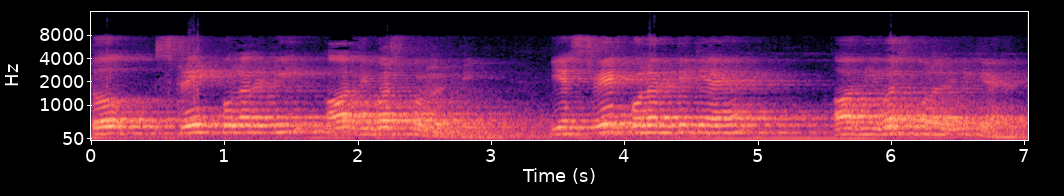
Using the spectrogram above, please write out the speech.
तो स्ट्रेट पोलरिटी और रिवर्स पोलरिटी ये स्ट्रेट पोलरिटी क्या है और रिवर्स पोलरिटी क्या है?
